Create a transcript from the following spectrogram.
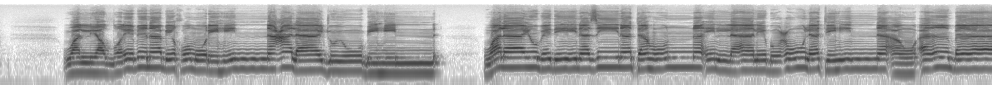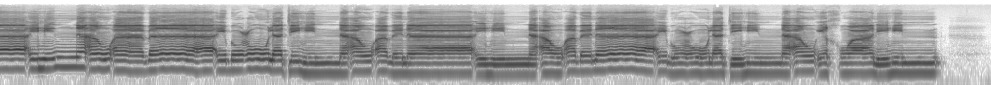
وليضربن بخمرهن على جيوبهن ولا يبدين زينتهن إلا لبعولتهن أو آبائهن أو آباء بعولتهن أو أبنائهن أو أبناء بعولتهن أو إخوانهن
